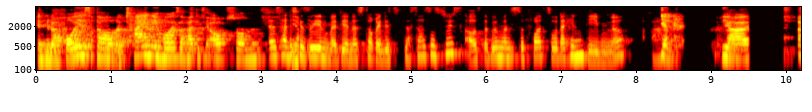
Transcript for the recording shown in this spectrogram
entweder Häuser oder Tiny Häuser hatte ich auch schon. Das hatte ich ja. gesehen bei dir in der Story. Das, das, sah so süß aus. Da will man sich sofort so dahin beamen, ne? Ah. Ja. Ja.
